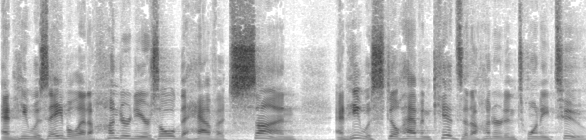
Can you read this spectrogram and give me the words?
and he was able at 100 years old to have a son, and he was still having kids at 122.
